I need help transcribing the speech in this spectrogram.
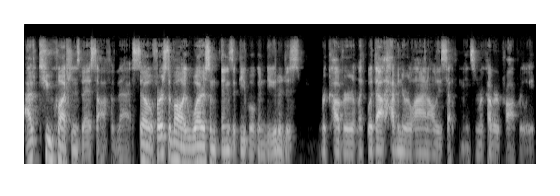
I have two questions based off of that. So first of all, like what are some things that people can do to just recover like without having to rely on all these supplements and recover properly?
